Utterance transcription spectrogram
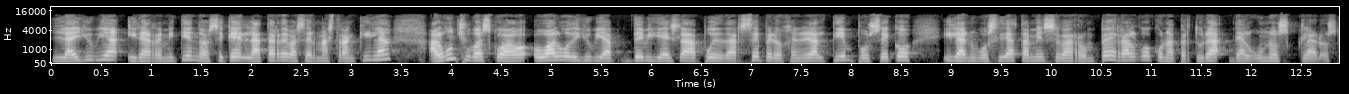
la lluvia irá remitiendo, así que la tarde va a ser más tranquila. Algún chubasco o algo de lluvia débil y aislada puede darse, pero en general tiempo seco y la nubosidad también se va a romper, algo con apertura de algunos claros.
